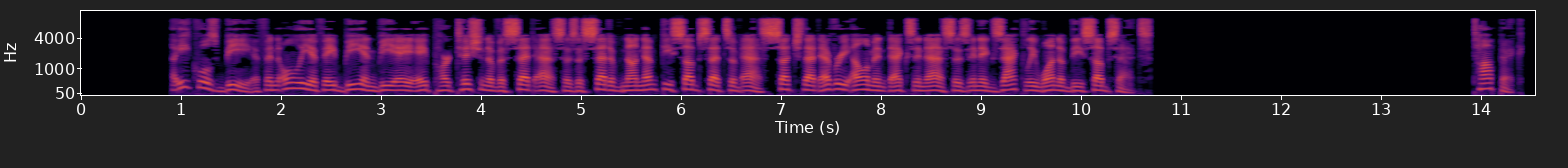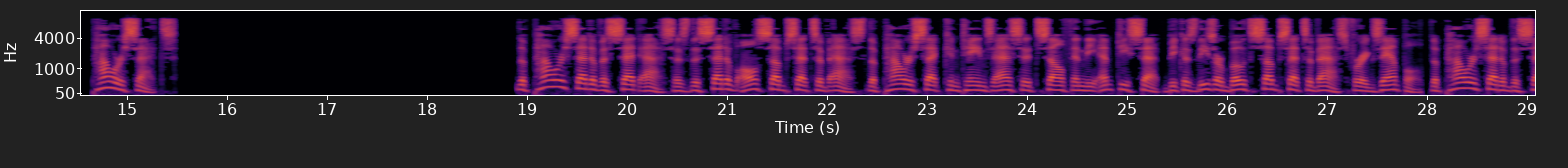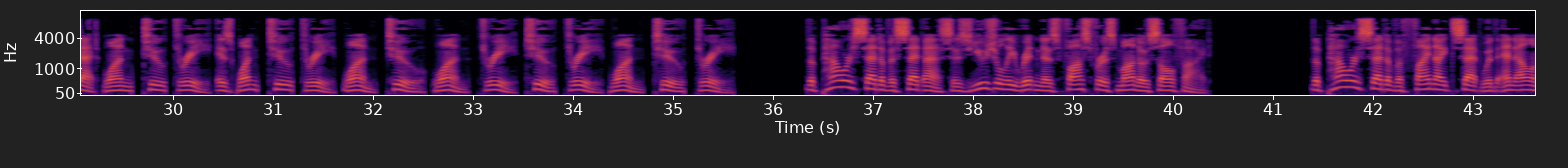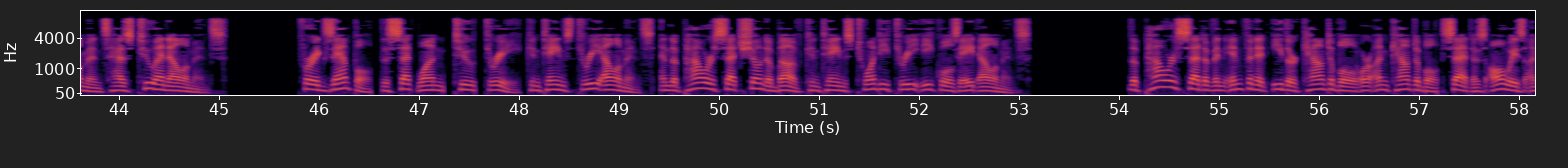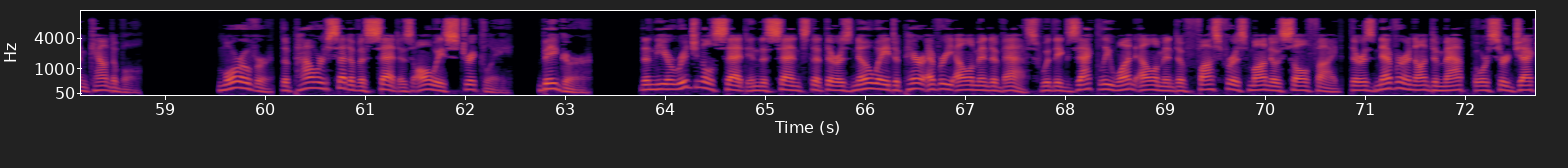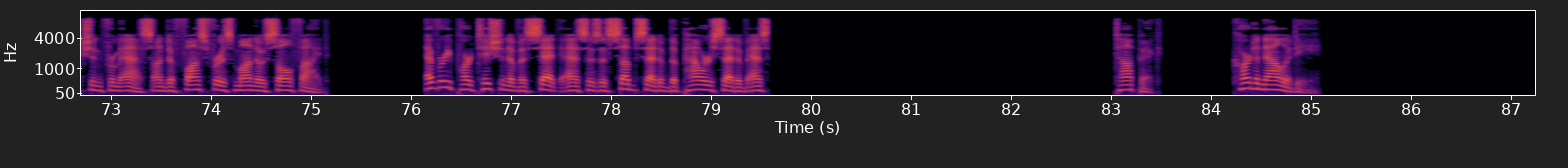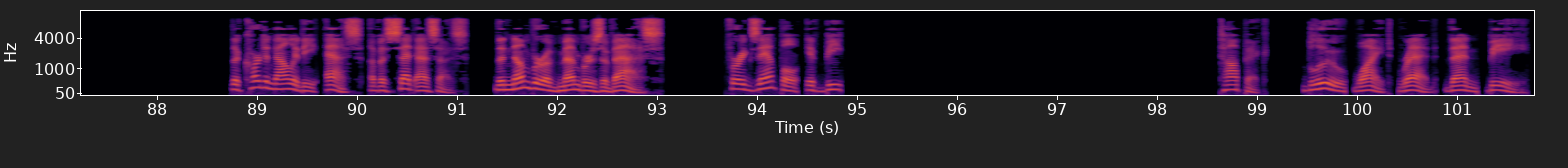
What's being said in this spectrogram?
A equals B if and only if A B and BA A partition of a set S is a set of non-empty subsets of S such that every element X in S is in exactly one of these subsets. Power sets The power set of a set S is the set of all subsets of S. The power set contains S itself and the empty set because these are both subsets of S. For example, the power set of the set 1, 2, 3 is 1, 2, 3, 1, 2, 1, 3, 2, 3, 1, 2, 3. The power set of a set S is usually written as phosphorus monosulfide. The power set of a finite set with n elements has two n elements. For example, the set 1, 2, 3 contains 3 elements, and the power set shown above contains 23 equals 8 elements. The power set of an infinite either countable or uncountable set is always uncountable. Moreover, the power set of a set is always strictly bigger than the original set in the sense that there is no way to pair every element of S with exactly one element of phosphorus monosulfide, there is never an onto map or surjection from S onto phosphorus monosulfide, Every partition of a set S is a subset of the power set of S. Topic: Cardinality. The cardinality S of a set S is the number of members of S. For example, if B Topic: Blue, white, red, then B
